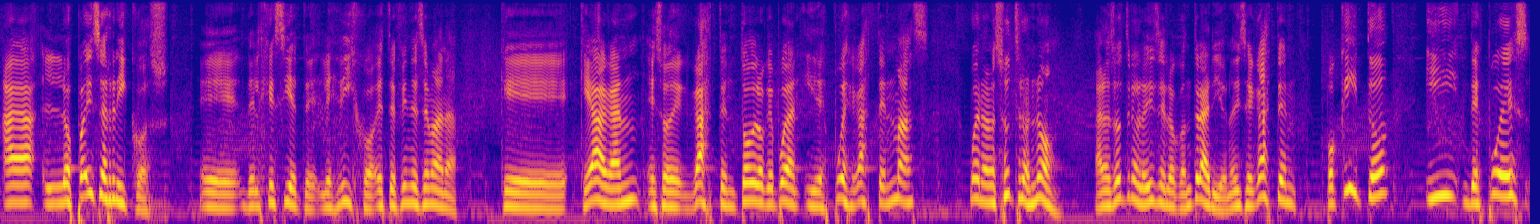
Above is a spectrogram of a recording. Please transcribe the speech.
a los países ricos eh, del G7 les dijo este fin de semana que, que hagan eso de gasten todo lo que puedan y después gasten más, bueno, a nosotros no. A nosotros le dice lo contrario, nos dice gasten poquito y después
